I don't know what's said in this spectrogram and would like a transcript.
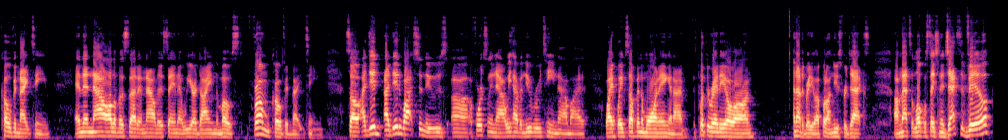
COVID nineteen, and then now all of a sudden now they're saying that we are dying the most from COVID nineteen. So I did I did watch the news. Uh, unfortunately, now we have a new routine. Now my wife wakes up in the morning and I put the radio on. Not the radio. I put on News for Jax. Um, that's a local station in Jacksonville.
